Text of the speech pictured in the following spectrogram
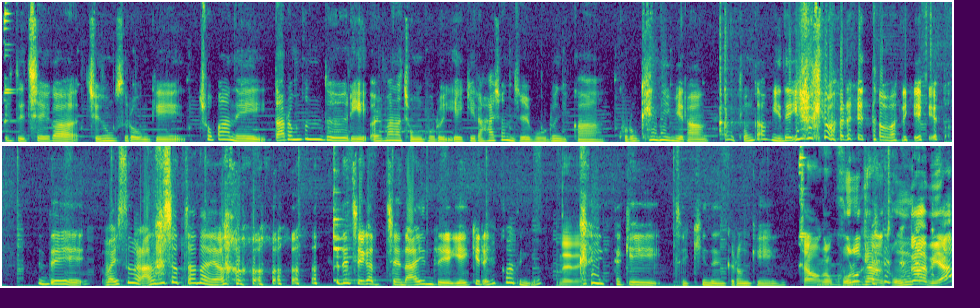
근데 제가 죄송스러운 게 초반에 다른 분들이 얼마나 정보를 얘기를 하셨는지 모르니까 고로케님이랑 어, 동갑이네 이렇게 말을 했단 말이에요. 근데 말씀을 안 하셨잖아요. 근데 제가 제 나이인데 얘기를 했거든요. 네네 그게 들키는 그런 게 잠깐 그럼 고로케랑 동갑이야?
